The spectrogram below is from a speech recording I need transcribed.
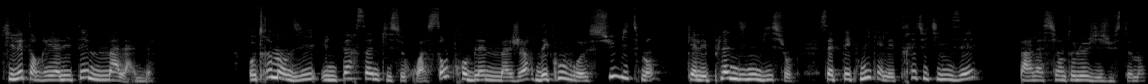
qu'il est en réalité malade. Autrement dit, une personne qui se croit sans problème majeur découvre subitement qu'elle est pleine d'inhibition. Cette technique, elle est très utilisée par la scientologie, justement.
